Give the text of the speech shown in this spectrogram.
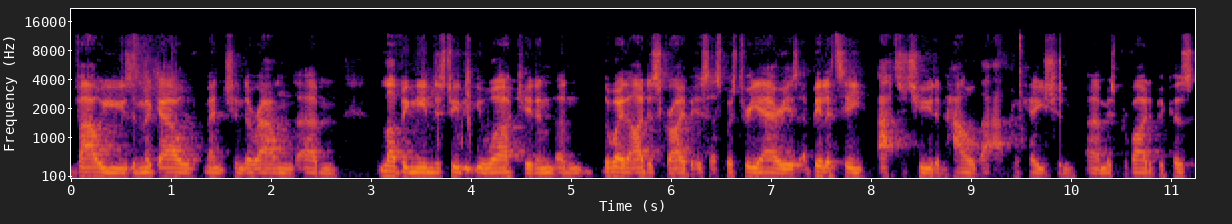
values. And Miquel mentioned around um, loving the industry that you work in. And, and, the way that I describe it is, I suppose, three areas ability, attitude, and how that application um, is provided. Because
